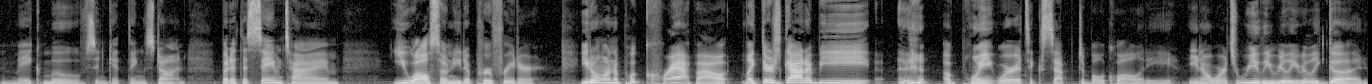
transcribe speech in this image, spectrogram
make moves and get things done. But at the same time, you also need a proofreader. You don't want to put crap out. Like there's got to be a point where it's acceptable quality, you know, where it's really really really good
